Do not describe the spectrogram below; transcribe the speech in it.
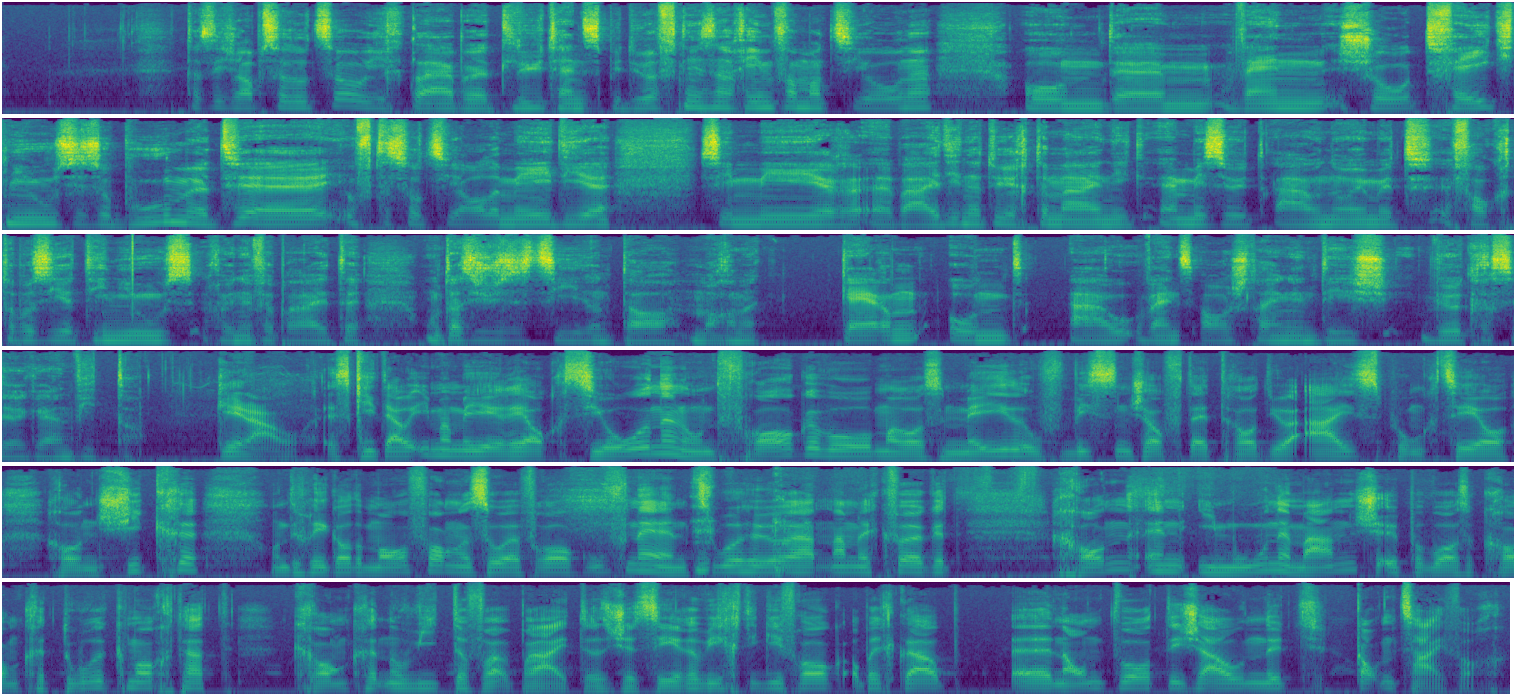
Das ist absolut so. Ich glaube, die Leute haben das Bedürfnis nach Informationen und ähm, wenn schon die Fake News so boomen äh, auf den sozialen Medien, sind wir äh, beide natürlich der Meinung, äh, wir sollten auch neu mit faktenbasierte News können verbreiten und das ist unser Ziel und da machen wir gern und auch wenn es anstrengend ist, wirklich sehr gern weiter. Genau. Es gibt auch immer mehr Reaktionen und Fragen, die man als Mail auf wissenschaft.radio1.ch kann schicken Und ich will gerade am Anfang so eine Frage aufnehmen. Ein Zuhörer hat nämlich gefragt, kann ein immuner Mensch, jemand, der also Krankheit durchgemacht hat, Krankheit noch weiter verbreiten? Das ist eine sehr wichtige Frage, aber ich glaube, eine Antwort ist auch nicht ganz einfach.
